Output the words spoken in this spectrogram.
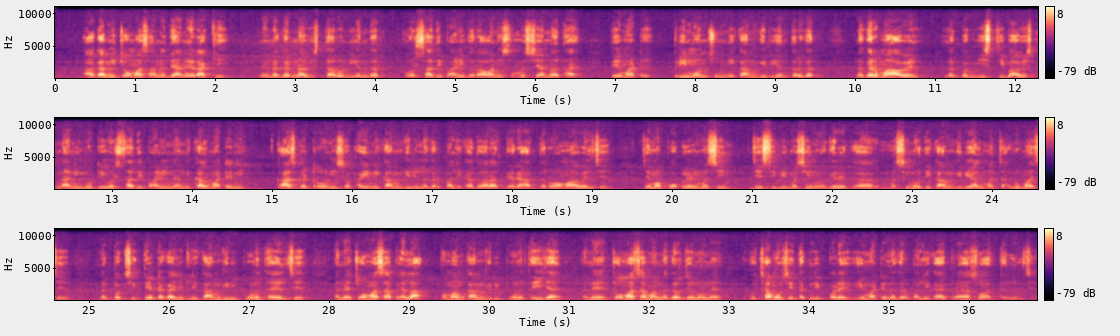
આગામી ચોમાસાને ધ્યાને રાખી અને નગરના વિસ્તારોની અંદર વરસાદી પાણી ભરાવાની સમસ્યા ન થાય તે માટે પ્રી મોન્સૂનની કામગીરી અંતર્ગત નગરમાં આવેલ લગભગ વીસથી બાવીસ નાની મોટી વરસાદી પાણીના નિકાલ માટેની કાચ ગટરોની સફાઈની કામગીરી નગરપાલિકા દ્વારા અત્યારે હાથ ધરવામાં આવેલ છે. જેમાં પોકલેન મશીન, જેસીબી મશીન વગેરે મશીનોથી કામગીરી હાલમાં ચાલુમાં છે. લગભગ સિત્તેર ટકા જેટલી કામગીરી પૂર્ણ થયેલ છે અને ચોમાસા પહેલાં તમામ કામગીરી પૂર્ણ થઈ જાય અને ચોમાસામાં નગરજનોને ઓછામાં ઓછી તકલીફ પડે એ માટે નગરપાલિકાએ પ્રયાસો હાથ ધરેલ છે.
